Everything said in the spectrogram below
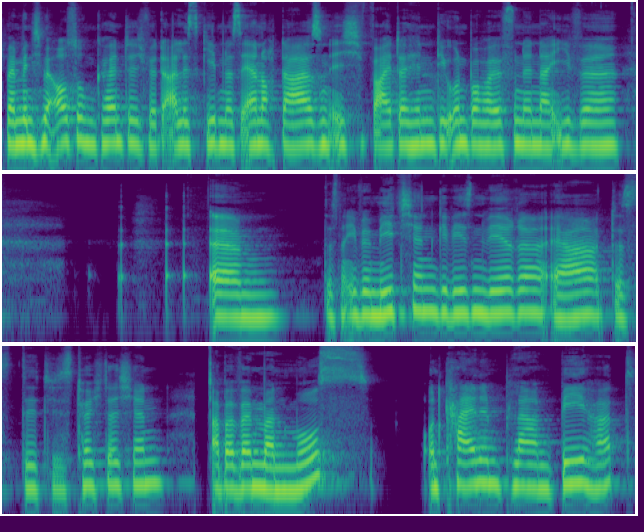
ich meine, wenn ich mir aussuchen könnte, ich würde alles geben, dass er noch da ist und ich weiterhin die unbeholfene, naive, ähm, das naive Mädchen gewesen wäre, ja, das, dieses Töchterchen. Aber wenn man muss und keinen Plan B hat,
